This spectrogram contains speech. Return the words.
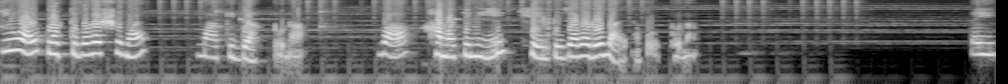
কেউ আর পড়তে পড়ার সময় মাকে ডাকতো না বা আমাকে নিয়ে খেলতে যাওয়ারও বায়না করতো না। তাই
